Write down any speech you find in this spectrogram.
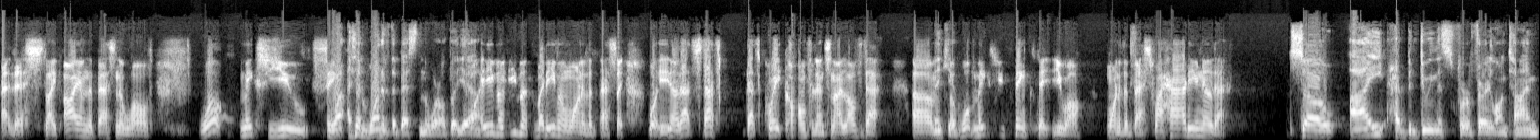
at this. Like I am the best in the world. What makes you think? One- I said one of the best in the world, but yeah, Well, even even but even one of the best. Like, well, you know, that's that's that's great confidence, and I love that. Um, Thank you. But what makes you think that you are one of the best? Why? How do you know that? So I have been doing this for a very long time.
